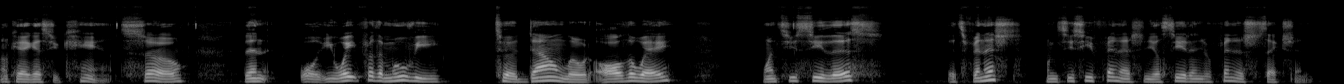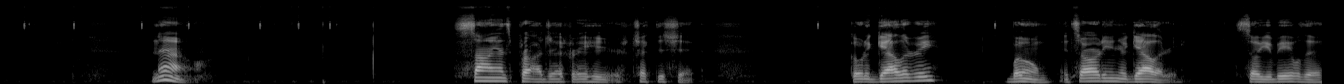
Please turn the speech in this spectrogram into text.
Okay, I guess you can't. So, then, well, you wait for the movie to download all the way. Once you see this, it's finished. Once you see finish, and you'll see it in your finish section. Now, science project right here. Check this shit. Go to gallery. Boom. It's already in your gallery. So you'll be able to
